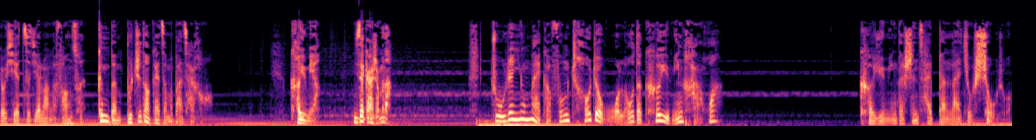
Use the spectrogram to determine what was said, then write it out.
有些自己乱了方寸，根本不知道该怎么办才好。柯玉明，你在干什么呢？主任用麦克风朝着五楼的柯玉明喊话。柯玉明的身材本来就瘦弱，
